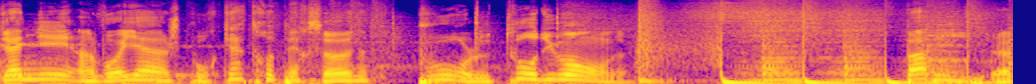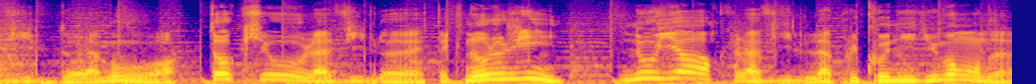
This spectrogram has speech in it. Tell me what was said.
Gagner un voyage pour 4 personnes pour le tour du monde. Paris, la ville de l'amour. Tokyo, la ville de la technologie. New York, la ville la plus connue du monde.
